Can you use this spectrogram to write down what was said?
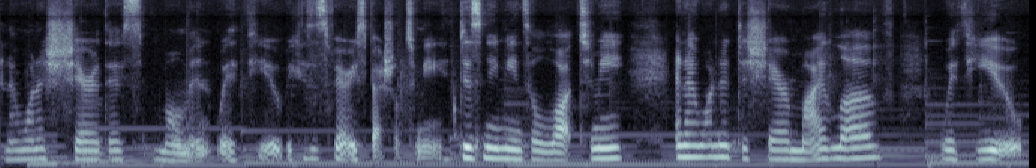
and I want to share this moment with you because it's very special to me. Disney means a lot to me, and I wanted to share my love with you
